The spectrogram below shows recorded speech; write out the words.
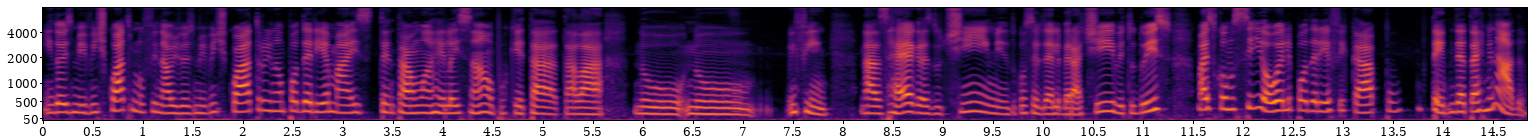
em 2024, no final de 2024, e não poderia mais tentar uma reeleição, porque tá, tá lá no, no enfim, nas regras do time, do Conselho Deliberativo e tudo isso, mas como CEO ele poderia ficar por tempo indeterminado.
